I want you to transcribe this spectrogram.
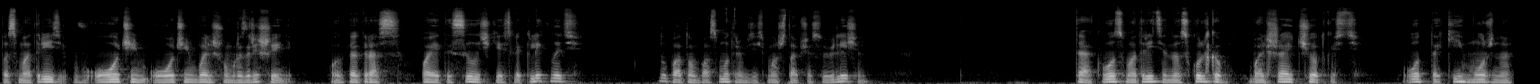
посмотреть в очень-очень большом разрешении. Вот как раз по этой ссылочке, если кликнуть, ну потом посмотрим, здесь масштаб сейчас увеличен. Так, вот смотрите, насколько большая четкость. Вот такие можно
